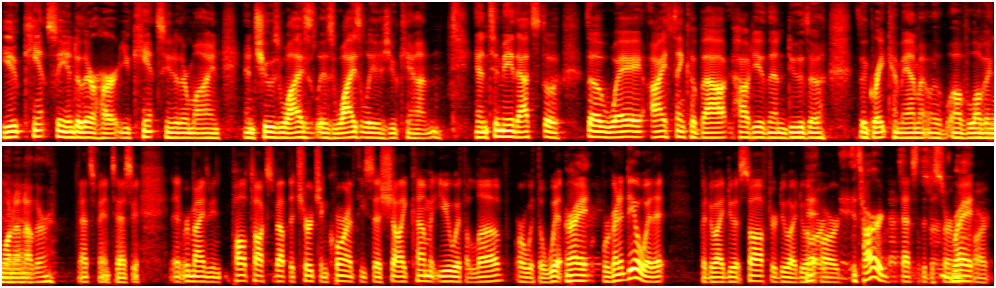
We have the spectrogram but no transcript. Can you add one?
you can't see into their heart, you can't see into their mind, and choose wisely as wisely as you can. And to me, that's the the way I think about how do you then do the the great commandment of, of loving one one another. That's fantastic. It reminds me, Paul talks about the church in Corinth. He says, Shall I come at you with a love or with a whip? Right. We're going to deal with it, but do I do it soft or do I do it, it hard? It's hard. That's, That's the discernment right. part.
